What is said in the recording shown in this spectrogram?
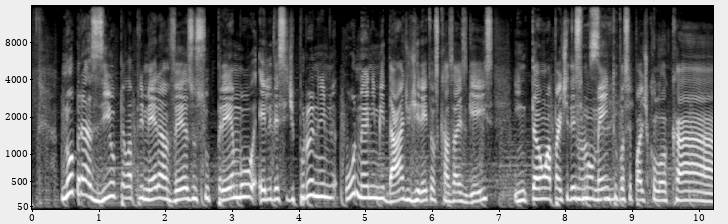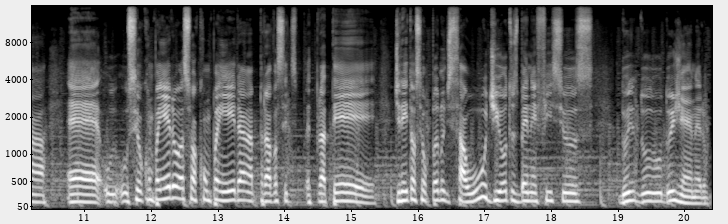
No Brasil, pela primeira vez, o Supremo ele decide por unanim- unanimidade o direito aos casais gays. Então, a partir desse Nossa, momento, gente. você pode colocar é, o, o seu companheiro ou a sua companheira para você para ter direito ao seu plano de saúde e outros benefícios do, do, do gênero.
